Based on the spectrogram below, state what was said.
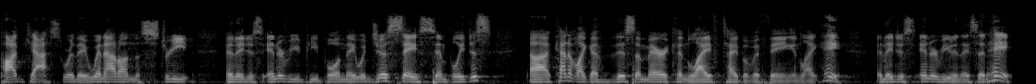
podcast where they went out on the street and they just interviewed people and they would just say simply, just uh, kind of like a This American Life type of a thing, and like, hey, and they just interviewed and they said, hey,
